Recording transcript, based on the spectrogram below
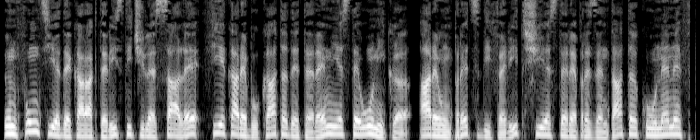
În funcție de caracteristicile sale, fiecare bucată de teren este unică, are un preț diferit și este reprezentată cu un NFT.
